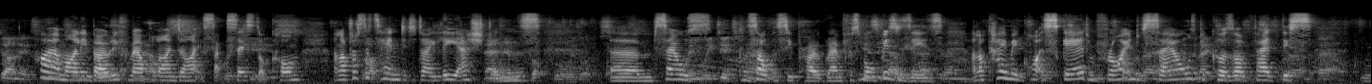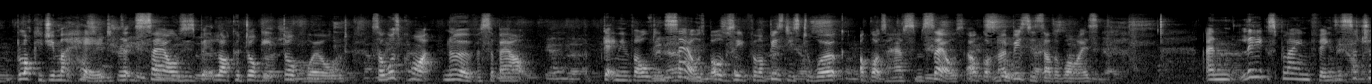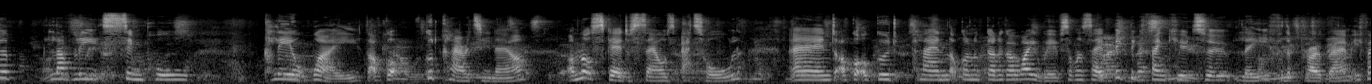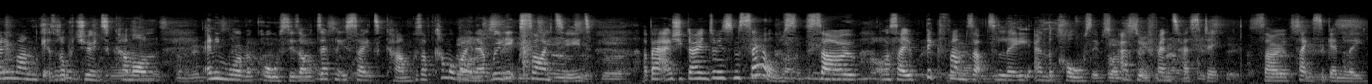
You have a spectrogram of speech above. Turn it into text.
Hi, I'm Eileen Bowley from AlkalineDietSuccess.com and I've just attended today Lee Ashton's um, sales consultancy program for small businesses and I came in quite scared and frightened of sales because I've had this blockage in my head that sales is a bit like a dog eat dog world. So I was quite nervous about getting involved in sales, but obviously for my business to work, I've got to have some sales. I've got no business otherwise. And Lee explained things in such a lovely, simple, clear way that I've got good clarity now. I'm not scared of sales at all, and I've got a good plan that I'm going to, go away with. So I want to say a big, big thank you to Lee for the program. If anyone gets an opportunity to come on any more of the courses, I'll definitely say to come because I've come away now really excited about actually going and doing some sales. So I want to say a big thumbs up to Lee and the course. It was absolutely fantastic. So thanks again, Lee.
